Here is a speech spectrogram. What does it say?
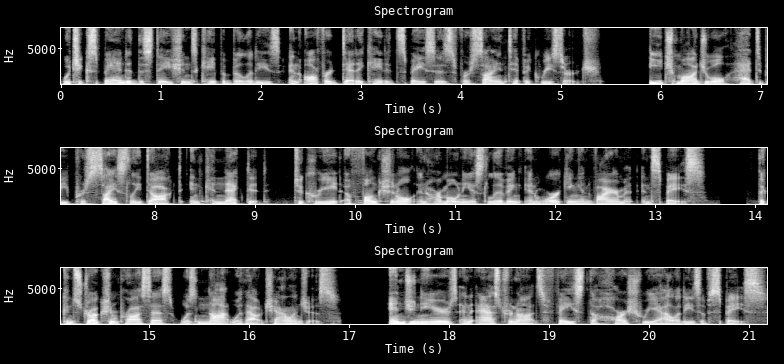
which expanded the station's capabilities and offered dedicated spaces for scientific research. Each module had to be precisely docked and connected to create a functional and harmonious living and working environment in space. The construction process was not without challenges. Engineers and astronauts faced the harsh realities of space,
